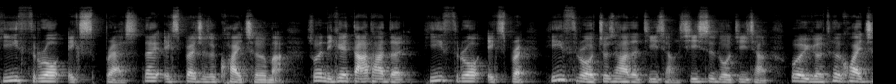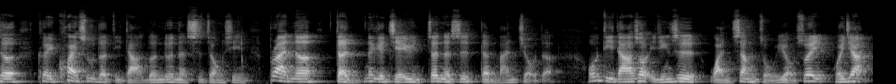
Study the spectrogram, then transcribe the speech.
Heathrow Express，那个 Express 就是快车嘛，所以你可以搭它的 Heathrow Express。Heathrow 就是它的机场，希斯罗机场会有一个特快车，可以快速的抵达伦敦的市中心。不然呢，等那个捷运真的是等蛮久的。我们抵达的时候已经是晚上左右，所以回家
